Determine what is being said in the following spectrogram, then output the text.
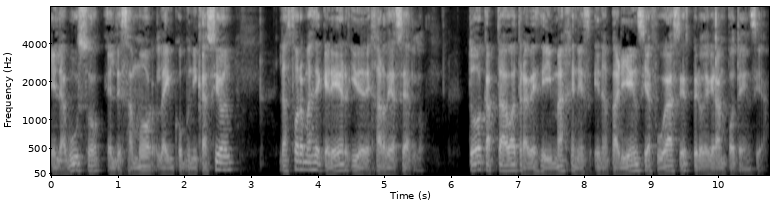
el abuso, el desamor, la incomunicación, las formas de querer y de dejar de hacerlo. Todo captado a través de imágenes en apariencia fugaces pero de gran potencia.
